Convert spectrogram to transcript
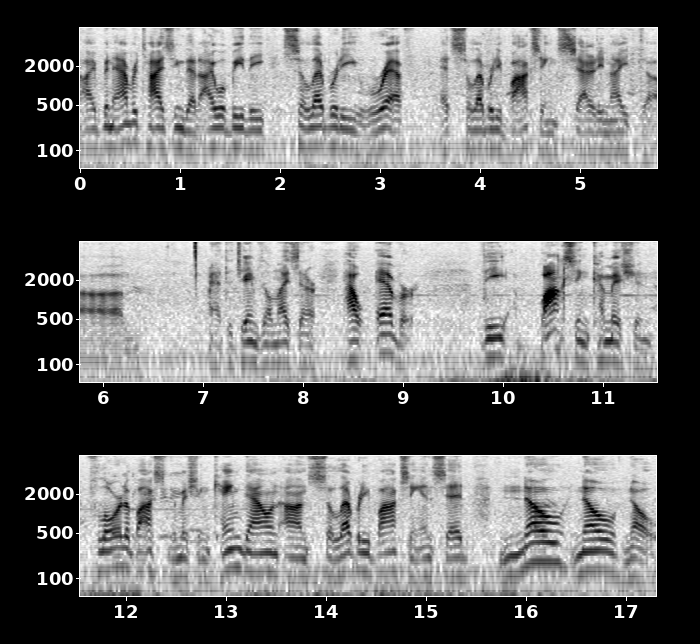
I've been advertising that I will be the celebrity ref at Celebrity Boxing Saturday night um, at the James L. Knight Center. However, the Boxing Commission, Florida Boxing Commission, came down on celebrity boxing and said, no, no, no.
